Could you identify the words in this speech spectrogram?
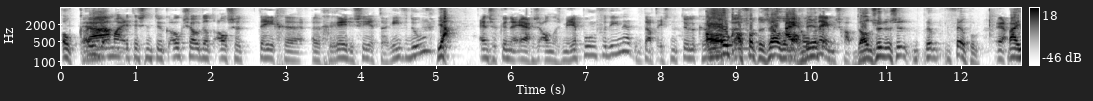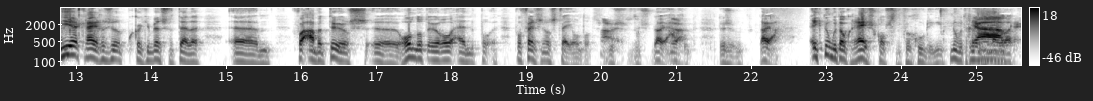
Ook, ja, maar het is natuurlijk ook zo dat als ze tegen een gereduceerd tarief doen... Ja en ze kunnen ergens anders meer poen verdienen. Dat is natuurlijk hun, Ook als op dezelfde eigen dag ondernemerschap. Dan zullen ze veel poen. Maar hier krijgen ze, kan ik je best vertellen, um, voor amateurs uh, eh, 100 euro en professionals 200. Ah, dus, dus, nou ja, Goed. Dus, nou ja, ik noem het ook reiskostenvergoeding. Ik noem het geen ja, Het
